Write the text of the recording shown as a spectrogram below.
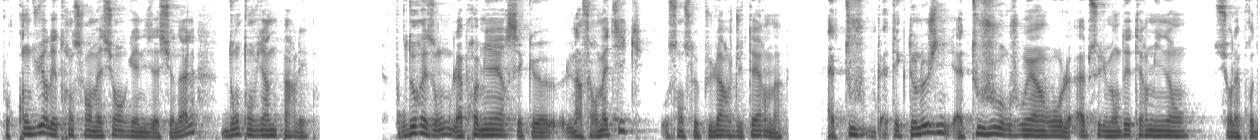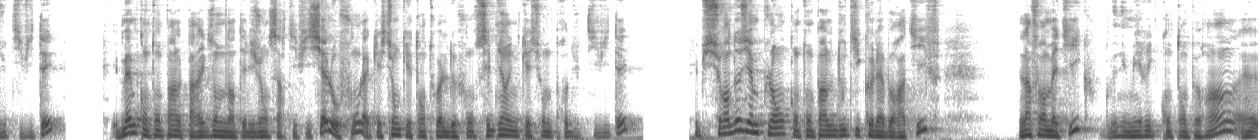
pour conduire les transformations organisationnelles dont on vient de parler. Pour deux raisons. La première, c'est que l'informatique, au sens le plus large du terme, la technologie a toujours joué un rôle absolument déterminant sur la productivité. Et même quand on parle par exemple d'intelligence artificielle, au fond, la question qui est en toile de fond, c'est bien une question de productivité. Et puis sur un deuxième plan, quand on parle d'outils collaboratifs, L'informatique, le numérique contemporain, euh,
